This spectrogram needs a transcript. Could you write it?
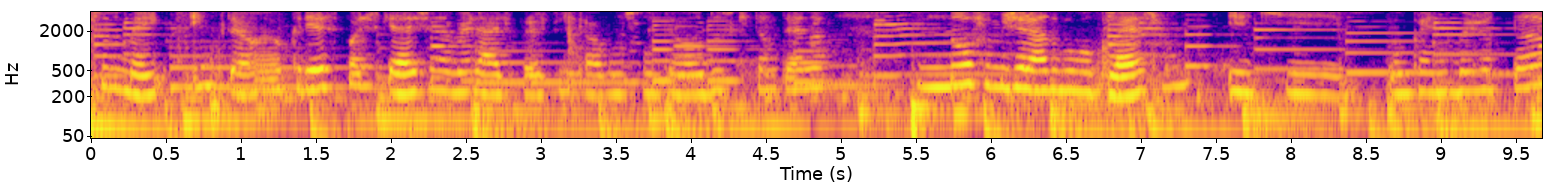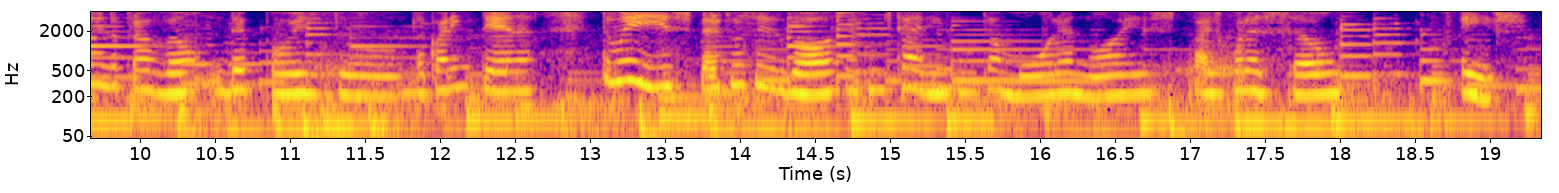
tudo bem? Então, eu criei esse podcast, na verdade, para explicar alguns conteúdos que estão tendo no filme gerado Google Classroom e que vão cair no beijotão e no provão depois do, da quarentena. Então é isso, espero que vocês gostem, com muito carinho, com muito amor, é nóis, paz coração. É isso.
